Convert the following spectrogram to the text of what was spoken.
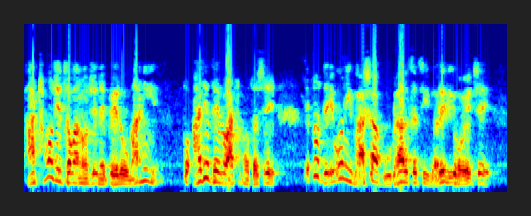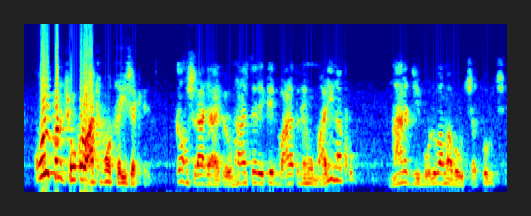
આઠમો જે થવાનો છે ને પહેલો માનીએ. તો આજે થયેલો આઠમો થશે. એ તો દેવોની ભાષા ગૂઢાર્થથી ભરેલી હોય છે. કોઈ પણ છોકરો આઠમો થઈ શકે. કંસ રાજાએ કહ્યું, મહારાજ એક એક બાળકને હું મારી નાખું? નારદજી બોલવામાં બહુ ચતુર છે.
